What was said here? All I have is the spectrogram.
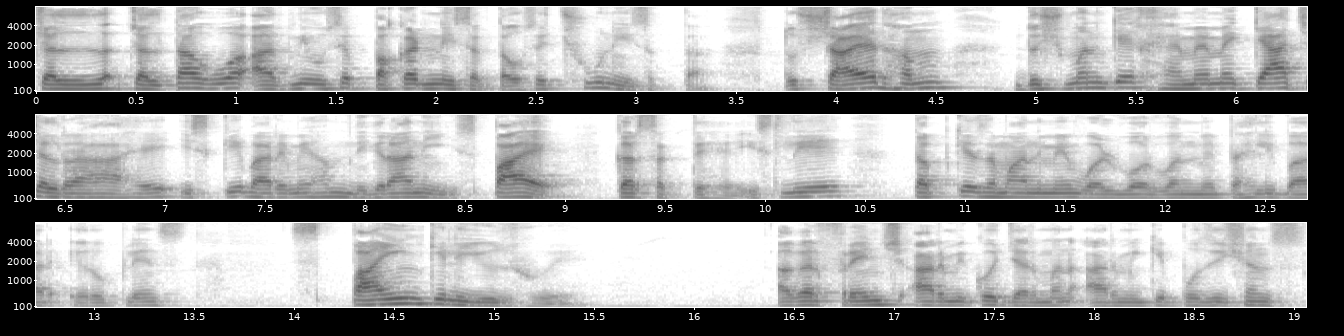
चल, चलता हुआ आदमी उसे पकड़ नहीं सकता, उसे छू नहीं सकता। तो शायद हम दुश्मन के खेमे में क्या चल रहा है, इसके बारे में हम निगरानी स्पाई कर सकते हैं। इसलिए तब के ज़माने में वर्ल्ड वॉर वन में पहली बार एरोप्लेन्स स्पाइंग के लिए यूज़ हुए। अगर फ्रेंच आर्मी को जर्मन आर्मी के पोजीशंस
